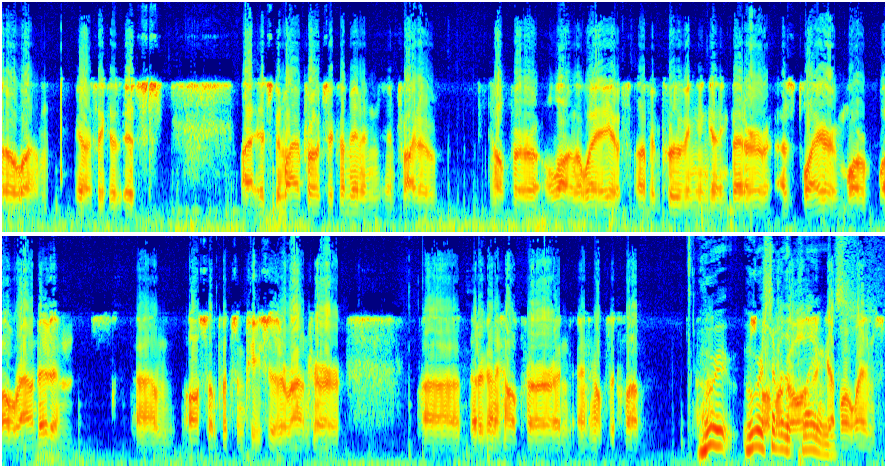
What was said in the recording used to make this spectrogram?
So, um, you know, I think it's uh, it's been my approach to come in and, and try to help her along the way of, of improving and getting better as a player and more well-rounded, and um, also put some pieces around her uh, that are going to help her and, and help the club. Who are, who are some of the players? get more wins.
